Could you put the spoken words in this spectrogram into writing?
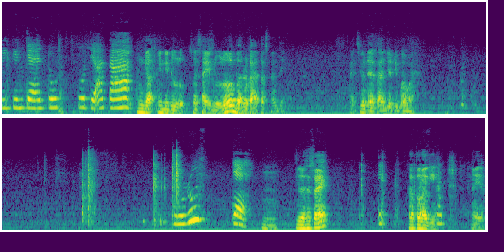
Bikin kayak itu di atas. Enggak, ini dulu. Selesaiin dulu baru ke atas nanti. Fancy udah lanjut di bawah. Huruf K. Hmm. Udah selesai? Tik. Satu lagi. Ayo.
